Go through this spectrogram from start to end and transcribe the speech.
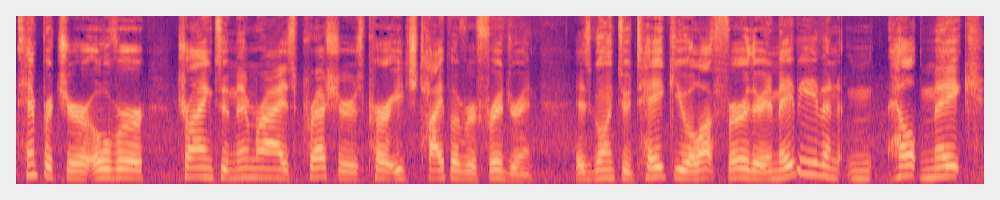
temperature over trying to memorize pressures per each type of refrigerant is going to take you a lot further and maybe even help make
